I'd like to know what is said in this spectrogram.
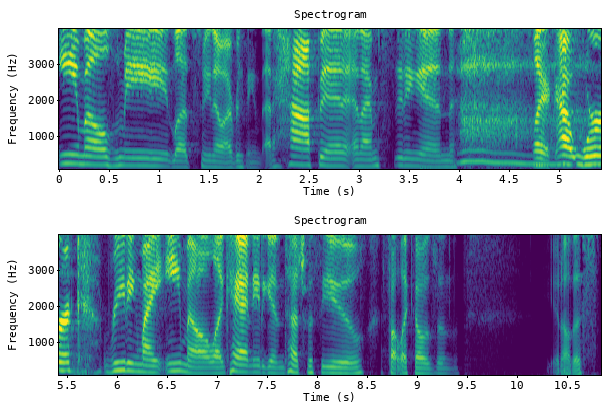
emails me, lets me know everything that happened, and I'm sitting in like at work reading my email, like, "Hey, I need to get in touch with you." I felt like I was in, you know, this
